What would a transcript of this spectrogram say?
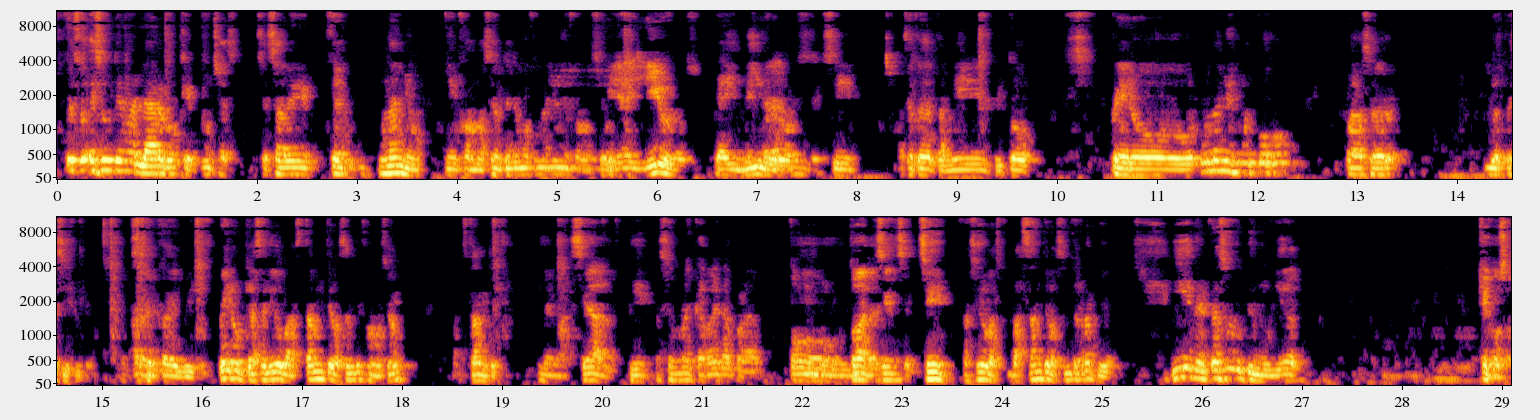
Eso es un tema largo que, muchas, se sabe que un año de información, tenemos un año de información. Y hay libros. Y hay libros, sí, acerca de tratamiento y todo. Pero un año es muy poco para saber lo específico acerca del virus. Pero que ha salido bastante, bastante información. Bastante. Demasiado. Sí. Ha sido una carrera para todo, toda la ciencia. Sí, ha sido bastante, bastante rápido. Y en el caso de autoinmunidad. ¿Qué cosa?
